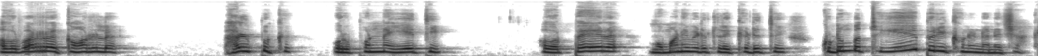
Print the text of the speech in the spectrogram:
அவர் வர்ற காரில் ஹெல்ப்புக்கு ஒரு பொண்ணை ஏற்றி அவர் பேரை உங்கள் மனைவிடத்தில் கெடுத்து குடும்பத்தையே பிரிக்கணும்னு நினச்சாங்க.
